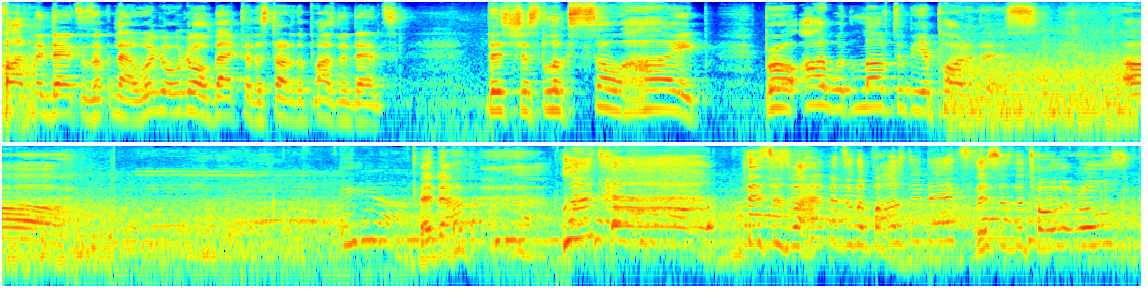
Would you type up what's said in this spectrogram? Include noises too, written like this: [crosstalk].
Poznan dance is up. No, we're, we're going back to the start of the Poznan dance. This just looks so hype. Bro, I would love to be a part of this. Uh, and now, let's go! This is what happens in the Poznan dance? This is the toilet rolls?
